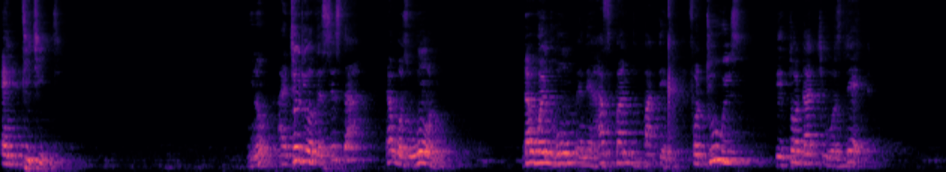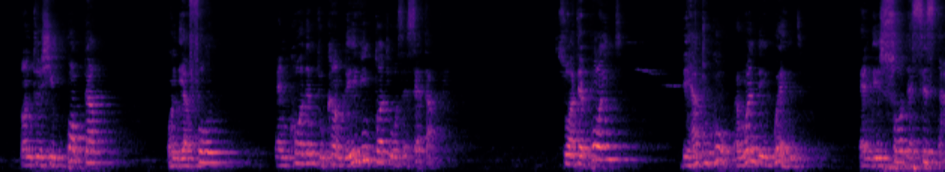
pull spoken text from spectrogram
and teach it. You know, I, I told you of the sister that was one that went home and the husband battered. For two weeks, they thought that she was dead until she popped up on their phone and called them to come. They even thought it was a setup. So at a point, they had to go. And when they went and they saw the sister,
